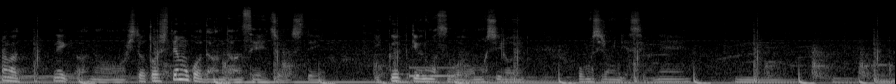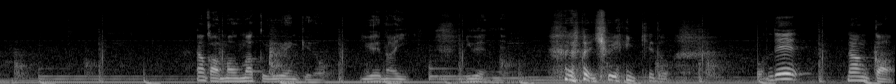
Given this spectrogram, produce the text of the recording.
なんかねあの人としてもこうだんだん成長していっていくっていうのがすごい面白い面白いんですよね。うん。なんかあんまうまく言えんけど言えない言えんね。言えんけど。でなんか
